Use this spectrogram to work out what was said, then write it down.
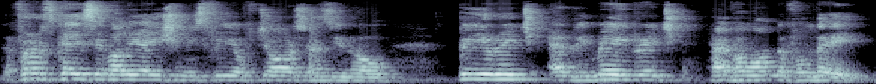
The first case evaluation is free of charge, as you know. Be rich and remain rich. Have a wonderful day.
